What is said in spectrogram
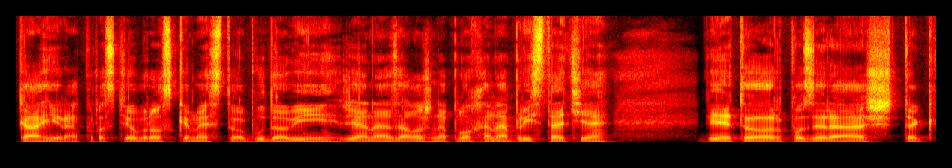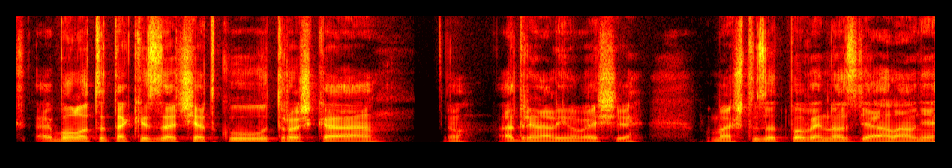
Kahira, proste obrovské mesto, budovy, žiadna záložná plocha mm-hmm. na pristatie. Vietor, pozeráš, tak bolo to také z začiatku troška no, adrenalinovejšie. Máš tu zodpovednosť a hlavne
